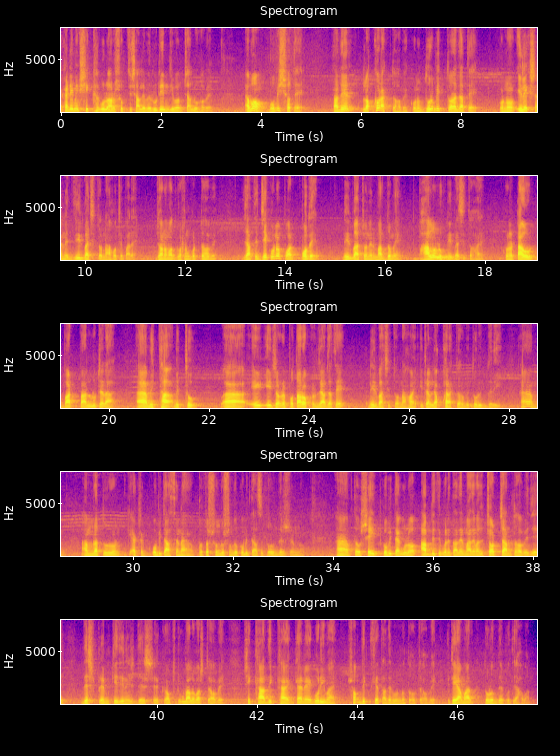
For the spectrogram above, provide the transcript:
একাডেমিক শিক্ষাগুলো আরও শক্তিশালী হবে রুটিন জীবন চালু হবে এবং ভবিষ্যতে তাদের লক্ষ্য রাখতে হবে, কোনো দুর্বৃত্তরা যাতে কোনো ইলেকশনে নির্বাচিত না হতে পারে। জনমত গঠন করতে হবে, যাতে যে কোনো পদে নির্বাচনের মাধ্যমে ভালো লোক নির্বাচিত হয়। কোনো টাউট, বাটপা, লুটেরা হ্যাঁ মিথ্যা, মিথ্যুক এই এই ধরনের প্রতারকরা যাতে নির্বাচিত না হয়, এটা লক্ষ্য রাখতে হবে তরুণদেরই। হ্যাঁ আমরা তরুণ, একটা কবিতা আছে না, কত সুন্দর সুন্দর কবিতা আছে তরুণদের জন্য। হ্যাঁ তো সেই কবিতাগুলো আবৃত্তি করে তাদের মাঝে মাঝে চর্চা আনতে হবে যে দেশপ্রেম কী জিনিস? দেশকে কতটুকু ভালোবাসতে হবে? শিক্ষা, দীক্ষায়, জ্ঞানে, গরিমায়, সব দিক থেকে তাদের উন্নত হতে হবে। এটাই আমার তরুণদের প্রতি আহ্বান।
